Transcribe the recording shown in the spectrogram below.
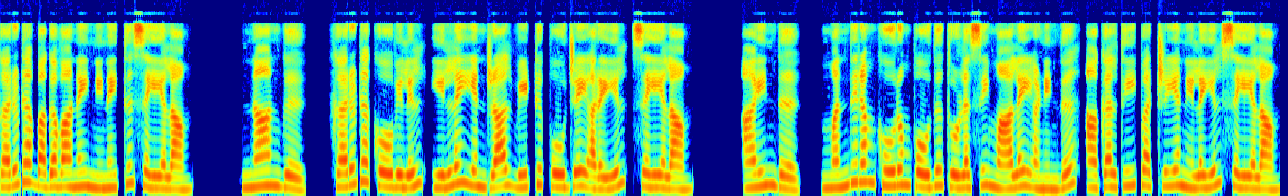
கருட பகவானை நினைத்து செய்யலாம். நான்கு கருட கோவிலில் இல்லை என்றால் வீட்டு பூஜை அறையில் செய்யலாம். ஐந்து மந்திரம் கூறும்போது துளசி மாலை அணிந்து அகல் தீ பற்றிய நிலையில் செய்யலாம்.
